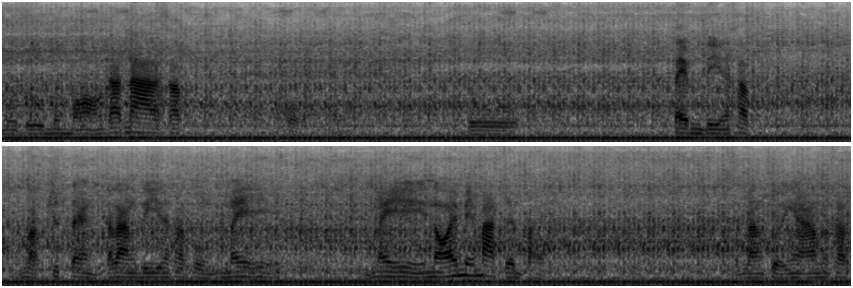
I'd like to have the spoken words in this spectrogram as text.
ดูดูมุมมองด้านหน้านะครับ ดูเต็มดีนะครับสำหรับชุดแต่งกำลังดีนะครับผมไม่ไม่น้อยไม่มากเกินไปกำลังสวยงามนะครับ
